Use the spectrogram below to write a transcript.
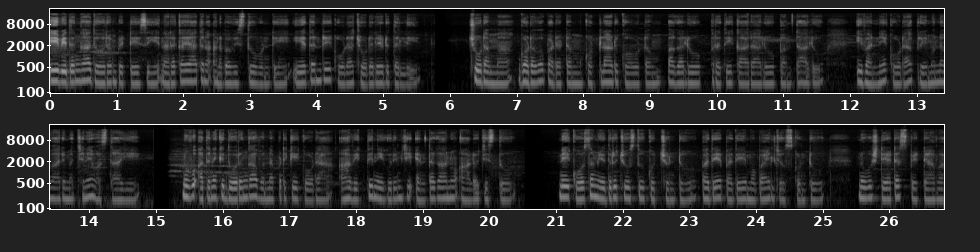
ఈ విధంగా దూరం పెట్టేసి నరకయాతన అనుభవిస్తూ ఉంటే ఏ తండ్రి కూడా చూడలేడు తల్లి. చూడమ్మా గొడవ పడటం కొట్లాడుకోవటం పగలు ప్రతీకారాలు పంతాలు ఇవన్నీ కూడా ప్రేమున్న వారి మధ్యనే వస్తాయి. నువ్వు అతనికి దూరంగా ఉన్నప్పటికీ కూడా ఆ వ్యక్తి నీ గురించి ఎంతగానో ఆలోచిస్తూ నీ కోసం ఎదురు చూస్తూ కూర్చుంటూ పదే పదే మొబైల్ చూసుకుంటూ నువ్వు స్టేటస్ పెట్టావా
